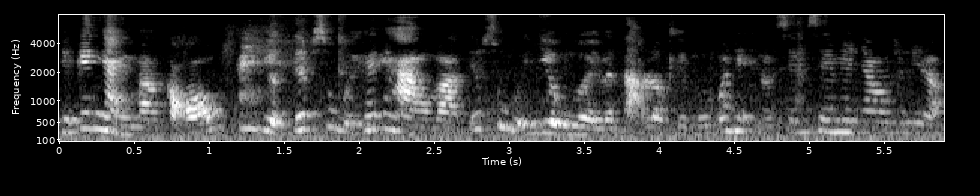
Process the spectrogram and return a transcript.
những cái ngành mà có cái việc tiếp xúc với khách hàng và tiếp xúc với nhiều người và tạo lập cái mối quan hệ nó xem xem như nhau cho nên là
